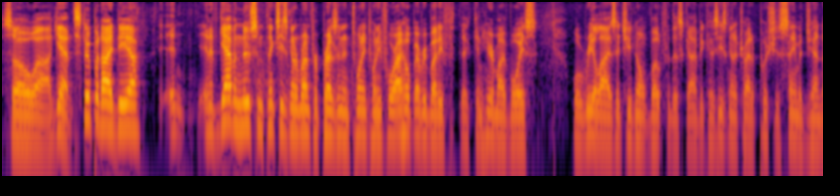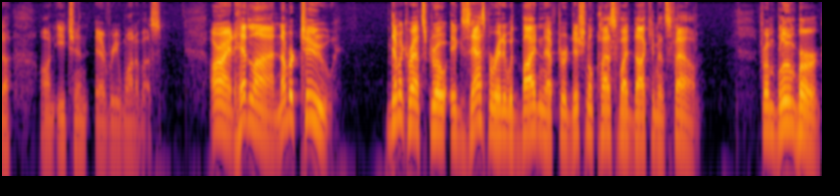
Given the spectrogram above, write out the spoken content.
So, uh, again, stupid idea. And and if Gavin Newsom thinks he's going to run for president in 2024, I hope everybody that can hear my voice will realize that you don't vote for this guy because he's going to try to push his same agenda on each and every one of us. All right, headline number two Democrats grow exasperated with Biden after additional classified documents found. From Bloomberg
